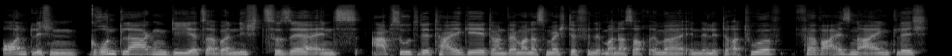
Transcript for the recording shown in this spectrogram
ordentlichen Grundlagen, die jetzt aber nicht zu sehr ins absolute Detail geht. Und wenn man das möchte, findet man das auch immer in den Literaturverweisen eigentlich.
